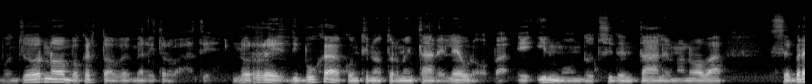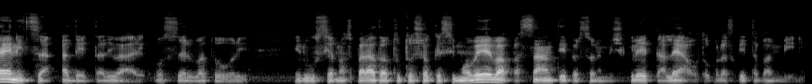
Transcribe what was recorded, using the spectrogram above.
Buongiorno, Bokertov e ben ritrovati. L'orre di Bucha continua a tormentare l'Europa e il mondo occidentale. Una nuova Srebrenica a detta di vari osservatori. I russi hanno sparato a tutto ciò che si muoveva, passanti, persone in bicicletta, alle auto con la scritta bambini.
